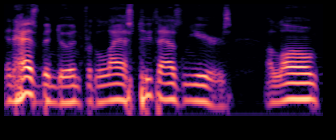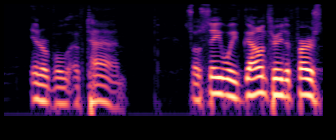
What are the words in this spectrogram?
and has been doing for the last 2,000 years, a long interval of time. So, see, we've gone through the first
